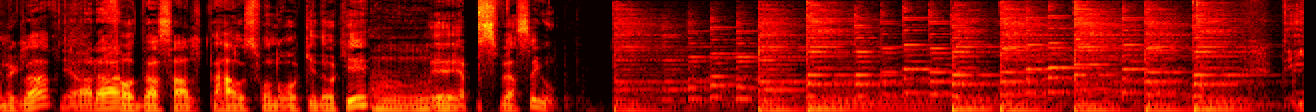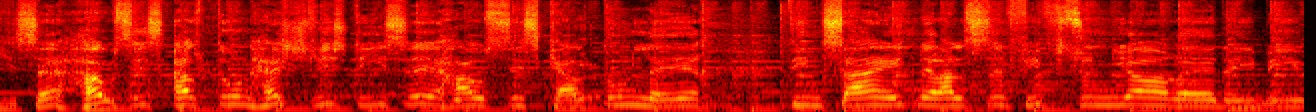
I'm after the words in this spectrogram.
vi klar? Ja da. For Das alte Haus von Rocky Docky? Jeps, vær så god. Diese Haus ist alt und hässlich, diese Haus ist kalt und leer. Din seit mehr als 15 Jahre, de blir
